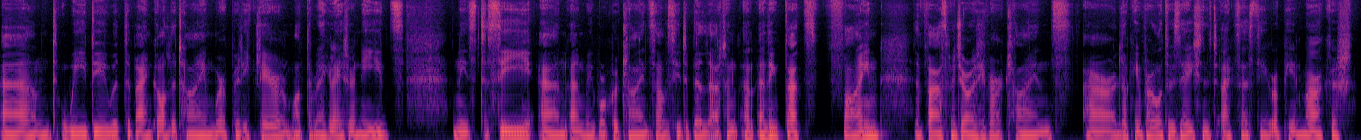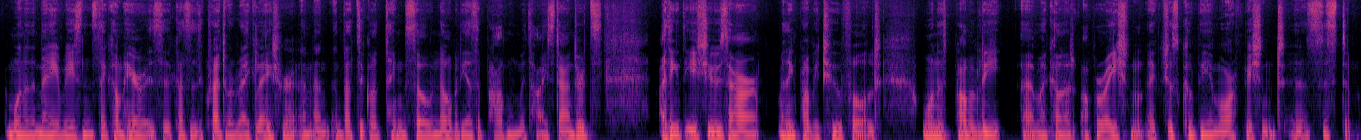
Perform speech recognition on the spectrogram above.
and we do with the bank all the time. We're pretty clear on what the regulator needs needs to see, and, and we work with clients obviously to build that. And, and I think that's fine. The vast majority of our clients are looking for authorizations to access the European market. One of the many reasons they come here is because of the credible regulator, and, and, and that's a good thing. So nobody has a problem with high standards. I think the issues are, I think, probably twofold. One is probably, um, I call it operational. It just could be a more efficient uh, system.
